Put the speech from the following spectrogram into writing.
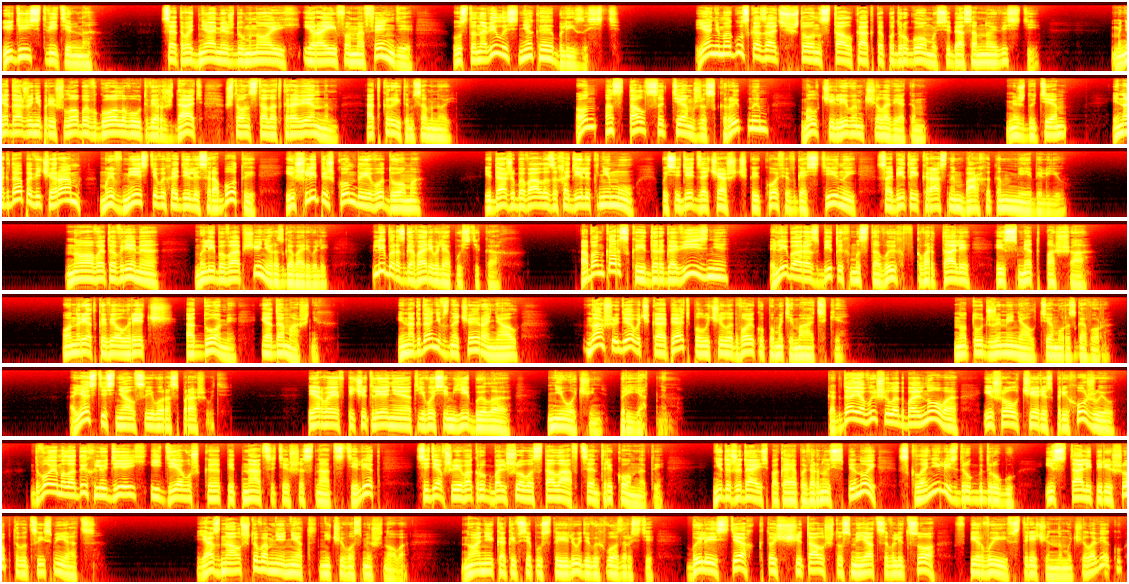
И действительно, с этого дня между мной и Раифом Эфенди установилась некая близость. Я не могу сказать, что он стал как-то по-другому себя со мной вести. Мне даже не пришло бы в голову утверждать, что он стал откровенным, открытым со мной. Он остался тем же скрытным, молчаливым человеком. Между тем, иногда по вечерам мы вместе выходили с работы и шли пешком до его дома. И даже бывало заходили к нему посидеть за чашечкой кофе в гостиной с обитой красным бархатом мебелью. Но в это время мы либо вообще не разговаривали, либо разговаривали о пустяках о банкарской дороговизне, либо о разбитых мостовых в квартале Исмет-Паша. Он редко вел речь о доме и о домашних. Иногда невзначай ронял. «Наша девочка опять получила двойку по математике». Но тут же менял тему разговора. А я стеснялся его расспрашивать. Первое впечатление от его семьи было не очень приятным. Когда я вышел от больного и шел через прихожую, двое молодых людей и девушка 15-16 лет, сидевшие вокруг большого стола в центре комнаты, не дожидаясь, пока я повернусь спиной, склонились друг к другу и стали перешептываться и смеяться. Я знал, что во мне нет ничего смешного. Но они, как и все пустые люди в их возрасте, были из тех, кто считал, что смеяться в лицо — впервые встреченному человеку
